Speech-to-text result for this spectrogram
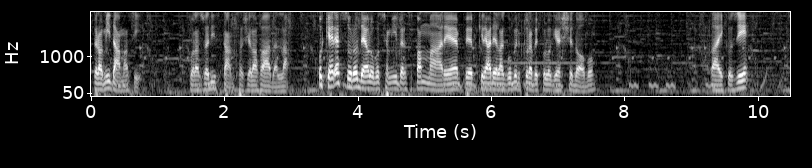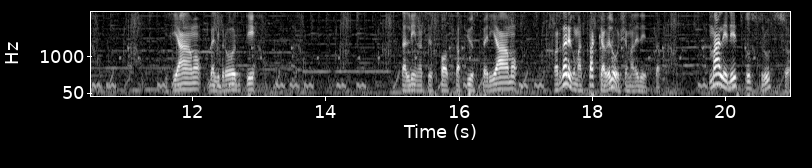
Però Mitama sì con la sua distanza ce la fa da là Ok adesso Rodeo lo possiamo iper spammare eh, Per creare la copertura per quello che esce dopo Vai così. Ci siamo Belli pronti. Da lì non si sposta più speriamo. Guardate come attacca veloce maledetta. Maledetto struzzo.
